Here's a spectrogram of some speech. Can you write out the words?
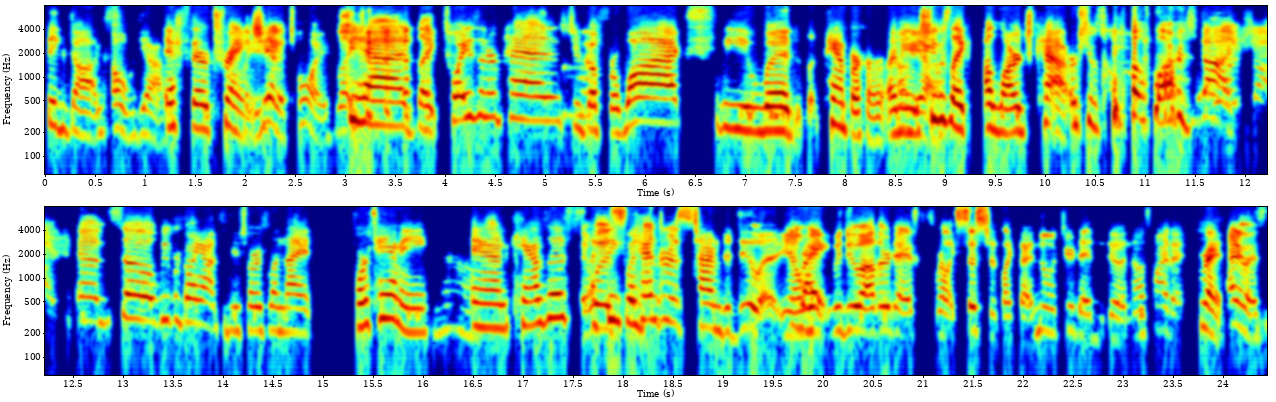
big dogs Oh yeah. if they're trained. Like, she had a toy. Like, she had like toys in her pen. She would go uh-huh. for walks. We would pamper her. I Oh, mean, yeah. she was like a large cat, or she was like a large a dog. large And so we were going out to do chores one night for Tammy, dog. and Kansas. It I was, was Kendra's time to do it. You know, Right. we, we do other days because we're like sisters like that. No, it's your day to do it. No, it's my day. right, Anyways,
